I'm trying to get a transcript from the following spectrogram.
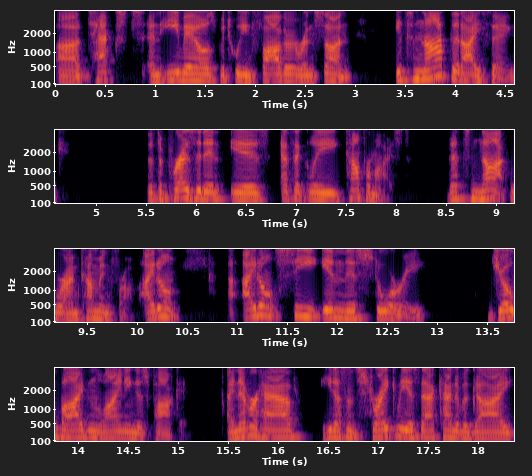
uh, texts and emails between father and son. It's not that I think that the president is ethically compromised. That's not where I'm coming from. I don't I don't see in this story Joe Biden lining his pocket. I never have. He doesn't strike me as that kind of a guy.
